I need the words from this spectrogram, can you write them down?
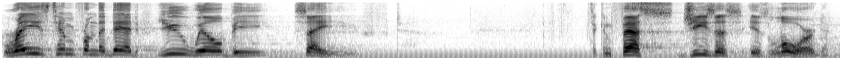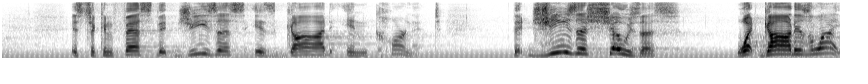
raised him from the dead, you will be saved. To confess Jesus is Lord is to confess that Jesus is God incarnate, that Jesus shows us what God is like.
